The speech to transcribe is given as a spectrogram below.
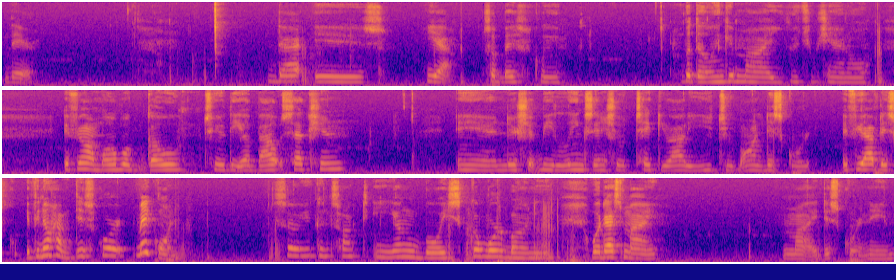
There. That is yeah. So basically put the link in my YouTube channel. If you're on mobile, go to the About section, and there should be links, and it should take you out of YouTube on Discord. If you have this, if you don't have Discord, make one, so you can talk to young boy Scorbunny. Well, that's my my Discord name.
